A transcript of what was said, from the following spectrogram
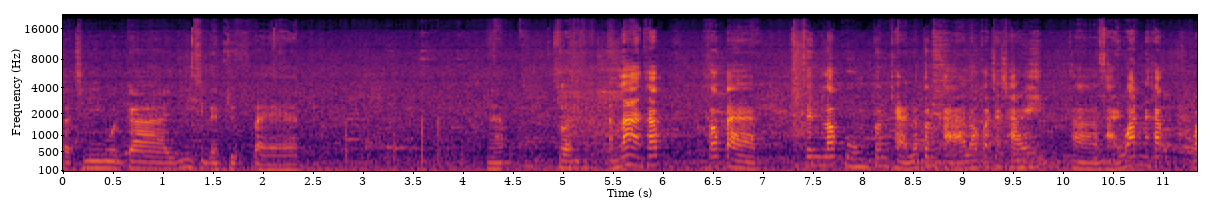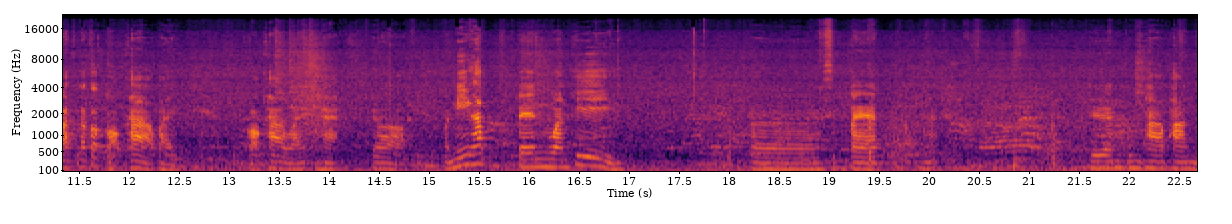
ดัชนีมูลกายยี่สิบเอ็ดจุดแปดนะครับ ส่วนอันล่างครับข้อแปด เส้นรอบพุงต้นแขนและต้นขาเราก็จะใช้าสายวัดนะครับ วัดแล้วก็กรอกข้าวไปกรอกข้าวไว้นะฮะก็วันนี้ครับเป็นวันที่เอ่อ18นะเดือนกุมภาพันธ์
